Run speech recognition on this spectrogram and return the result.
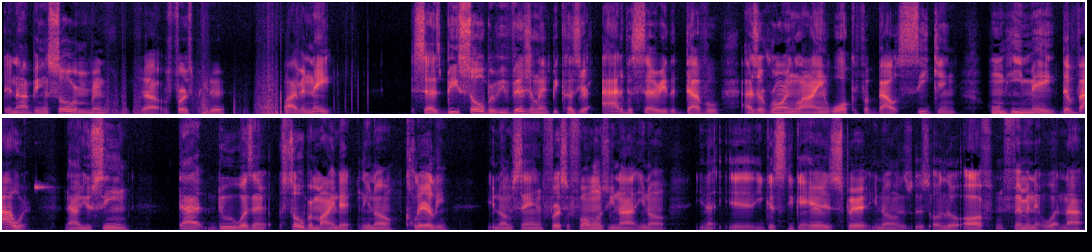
They're not being sober. Remember, uh, First Peter five and eight. It says, "Be sober, be vigilant, because your adversary, the devil, as a roaring lion, walketh about seeking whom he may devour." Now you seen that dude wasn't sober minded. You know, clearly. You know what I'm saying? First and foremost, you're not. You know, you know, eh, you can you can hear his spirit. You know, is, is a little off and feminine, whatnot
